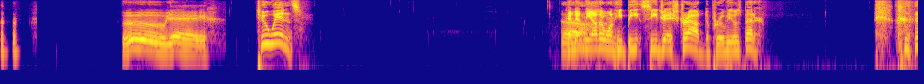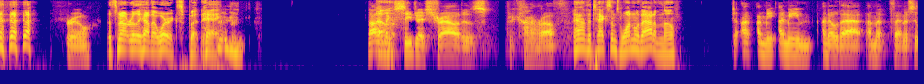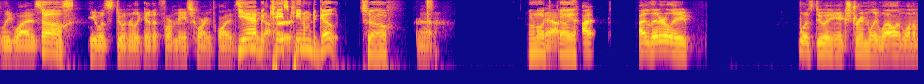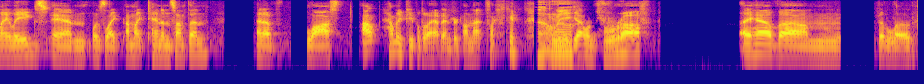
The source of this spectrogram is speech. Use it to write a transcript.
Ooh, yay. Two wins. And in the other one, he beat CJ Stroud to prove he was better. True. That's not really how that works, but hey. Not having Uh, CJ Stroud is kind of rough. Yeah, the Texans won without him, though. I, I mean, I mean, I know that. I meant fantasy league wise. Oh. he was doing really good at for me, scoring points. Yeah, but Case hurt Keenum to goat. So Yeah. I don't know what Yeah. to tell you. I I literally was doing extremely well in one of my leagues and was like I'm like ten and something, and I've lost. I don't, how many people do I have injured on that fucking I don't league? That one's rough. I have um, bit of load.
